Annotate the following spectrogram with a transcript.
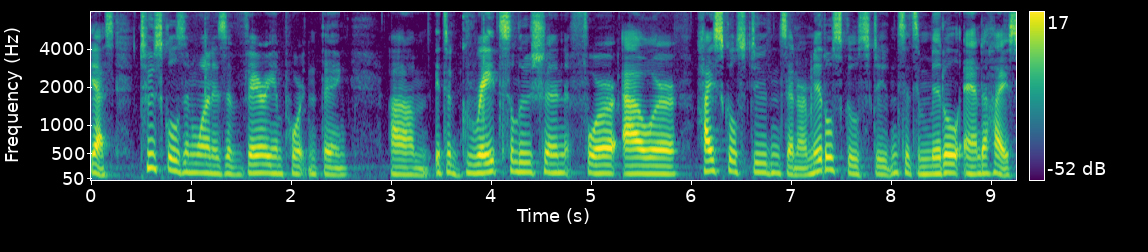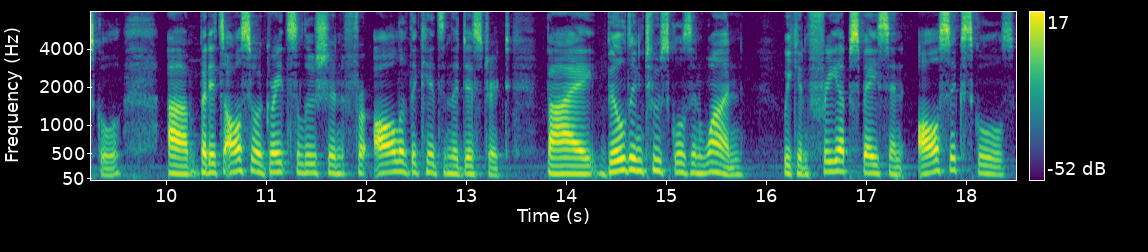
Yes, two schools in one is a very important thing. Um, it's a great solution for our high school students and our middle school students. It's a middle and a high school. Um, but it's also a great solution for all of the kids in the district. By building two schools in one, we can free up space in all six schools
